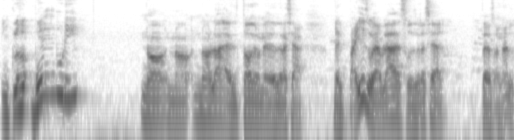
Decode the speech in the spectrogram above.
incluso Bumburi, no, no, no hablaba del todo de una desgracia del país, güey, hablaba de su desgracia personal.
